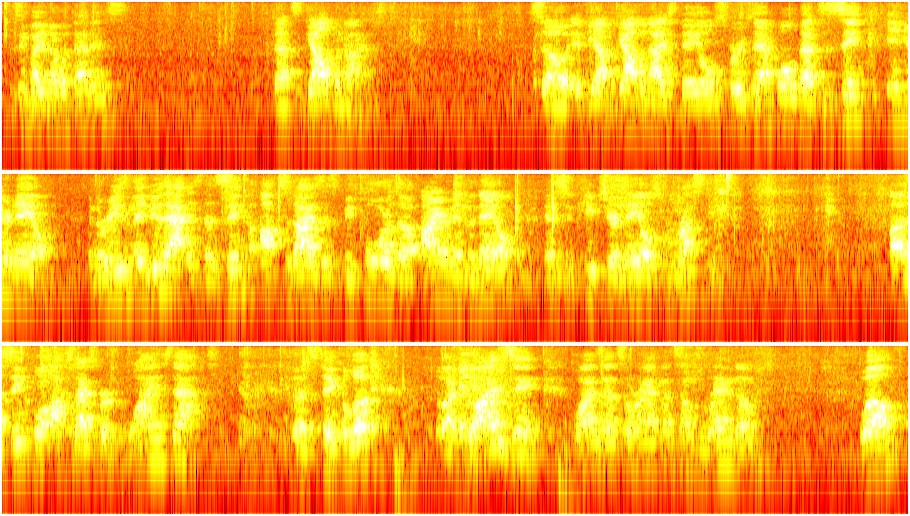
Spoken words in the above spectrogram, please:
does anybody know what that is? That's galvanized. So if you have galvanized nails, for example, that's zinc in your nail. And the reason they do that is the zinc oxidizes before the iron in the nail, and so it keeps your nails from rusting. Uh, zinc will oxidize first. Why is that? Let's take a look. You're like, why zinc? Why is that so random? That sounds random. Well,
